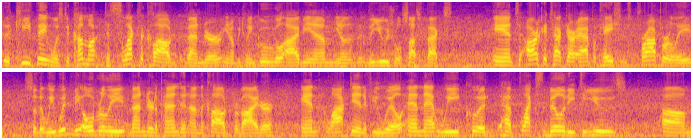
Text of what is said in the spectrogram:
the key thing was to come up, to select a cloud vendor, you know, between Google, IBM, you know, the, the usual suspects, and to architect our applications properly so that we wouldn't be overly vendor dependent on the cloud provider, and locked in, if you will, and that we could have flexibility to use um,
